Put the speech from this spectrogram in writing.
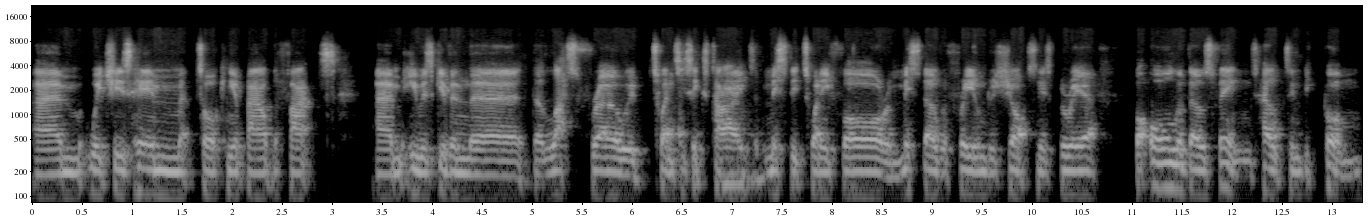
um, which is him talking about the fact um, he was given the, the last throw 26 times and missed it 24 and missed over 300 shots in his career. But all of those things helped him become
